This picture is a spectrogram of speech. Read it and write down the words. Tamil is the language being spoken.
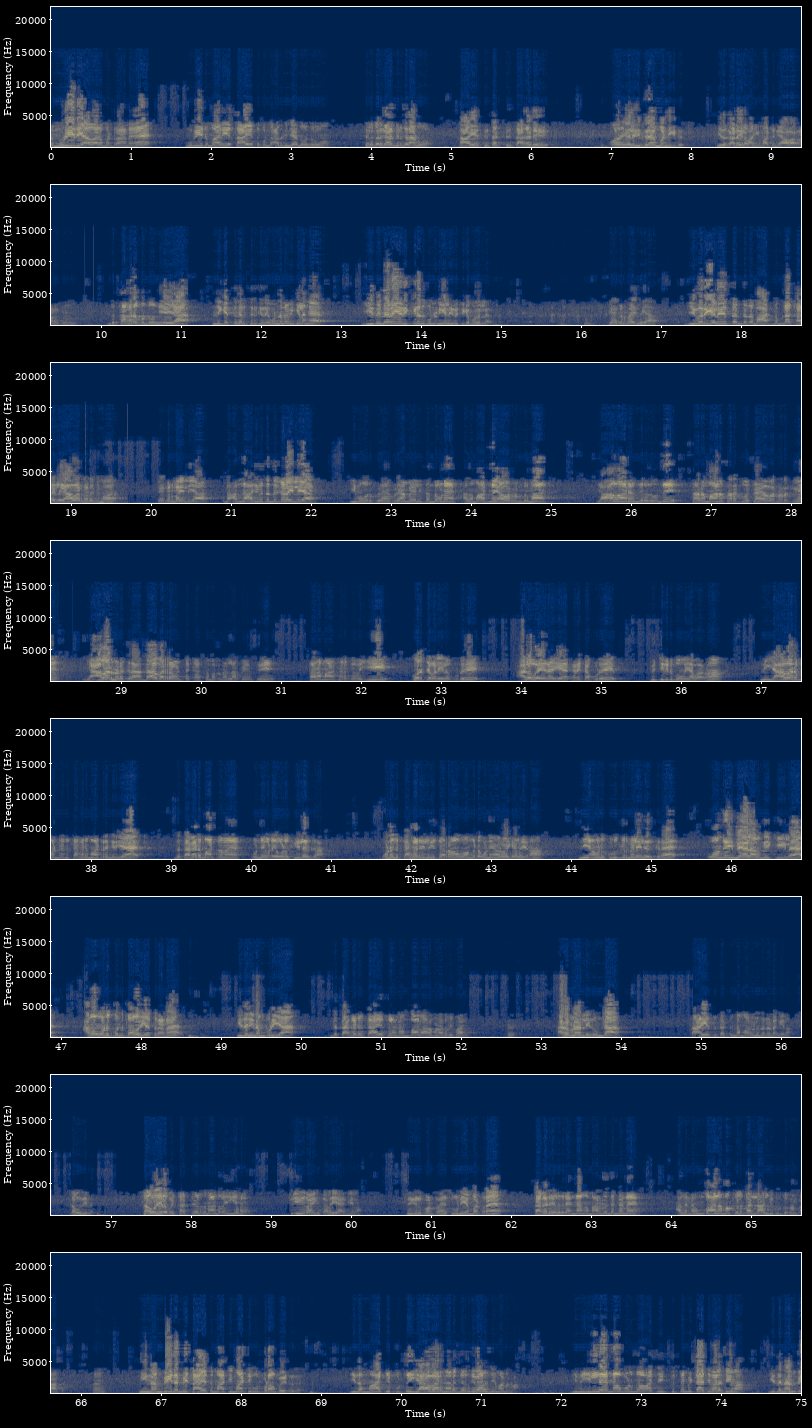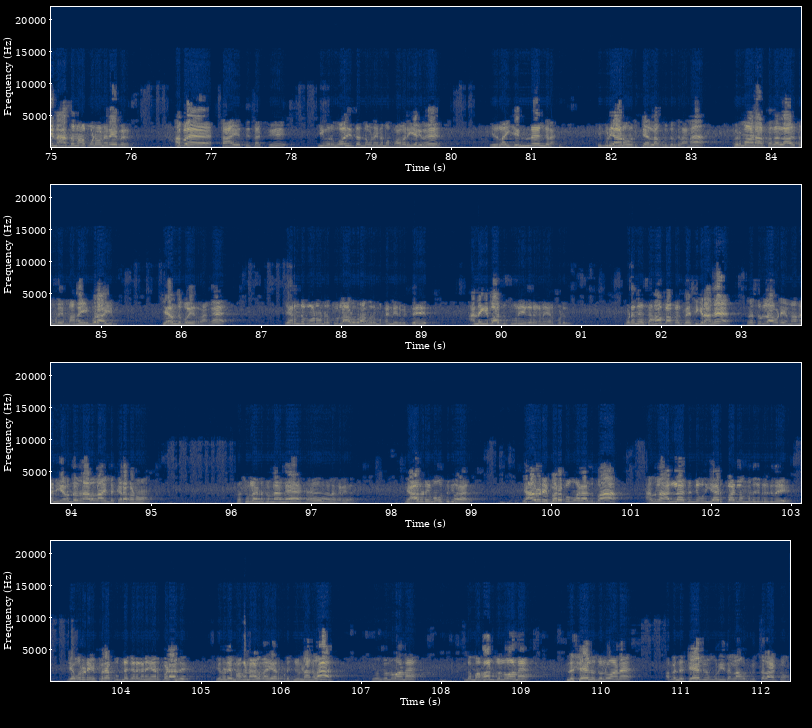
இந்த முறியீடு வியாபாரம் பண்றானே. முறியீடு மாதிரியே தாயத்து பண்ண அதுக்கும் சேர்ந்து வந்துருவோம். சில பேர் கிளம்பி இருக்கிறானுவோ தாயத்து தட்டு தகடு. எழுதி பிரேம் பண்ணிக்கிட்டு இது கடையில வாங்கி மாட்டுங்க வியாபாரம் நடக்கும். இந்த தகடை கொண்டு வந்தியா இன்னைக்கு எத்தனை வித்திருக்குது ஒண்ணுமே விற்கலங்க இது நிறைய விற்கிறது கொண்டு நீ எழுதி வச்சுக்க முதல்ல. கேட்கணுமா இல்லையா? இவர் எழுதி தந்ததை மாட்டினோம்னா கடையில வியாபாரம் நடக்குமா? கேட்கணுமா இல்லையா? இந்த அல்ல அறிவு தந்த கடை இல்லையா? இவன் ஒரு பிரேம எழுதி தந்தவன அதை மாட்டினா வியாபாரம் நடந்துருமா? வியாபாரங்கிறது வந்து தரமான சரக்கு வச்சா வியாபாரம் நடக்கும். வியாபாரம் நடக்கிறாந்தா வர்றவன்ட்ட கஸ்டமர் நல்லா பேசு தரமான சரக்கு வை குறைச்ச விலையில கொடு அளவு இடைய கரெக்டா கொடு பிச்சுக்கிட்டு போகும் வியாபாரம். நீ வியாபாரம் பண்றது தகடு மாற்றங்கிறிய இந்த தகடு மாற்றவன் உன்னை விட எவ்வளவு கீழே இருக்கிறான் உனக்கு தகடு எழுதி தர்றோம் உன்கிட்ட உன்னே ரூபாய்க்கு அலையிறான் நீ அவனுக்கு கொடுக்குற நிலையில இருக்கிற உன் மேல அவங்க கீழே. அவன் உனக்கு வந்து பவர் ஏத்துறானா? இதை நீ நம்புறியா? இந்த தகடு தாயத்துல நம்பாத அரபு நாடு பாரு. அரபு நாடுல இது உண்டா? தாயத்து தட்டுனா மரண தண்டனை அங்கெல்லாம் சவுதியில. சவுதியில போய் தட்டு எழுதுனான்னு வைங்க. சீராகி தலையா அங்கெல்லாம் சிகிர் பண்றேன் சூனியம் பண்றேன். தகடு எழுதுறேன் அங்க மரண தண்டனை. அதை நம்பாத மக்களுக்கு அல்ல அள்ளி கொடுத்துருக்கான் காசு. நீ நம்பி நம்பி தாயத்தை மாட்டி மாட்டி உருப்படாம போயிட்டு இருக்க இதை மாட்டி புட்டு வியாபாரம் நடக்கிறது வேலை செய்ய மாட்டேங்கிறான். இது இல்லைன்னா ஒழுங்கா வச்சு திட்டமிட்டாச்சு வேலை செய்வான். இதை நம்பி நாசமா போனவன் நிறைய பேர். அப்ப தாயத்து தட்டு இவர் ஓதி தந்தவனை நம்ம பவர் ஏறு இதெல்லாம் என்னங்கிற இப்படியான ஒரு விஷயம் எல்லாம் கொடுத்துருக்கானா பெருமானா சல்லல்லாஹுடைய மகன் இப்ராஹிம் இறந்து போயிடுறாங்க. இறந்து போனோன்ற சூழல் அழுகுறாங்க ரொம்ப கண்ணீர் விட்டு. அன்னைக்கு பார்த்து சூரிய கிரகணம் ஏற்படுது. உடனே சஹாபாக்கள் பேசிக்கிறாங்க ரசுல்லாவுடைய மகன் இறந்ததுனால தான் இந்த கிரகணம். ரசுல்லா என்ன சொன்னாங்க? "ஹே, அதெல்லாம் கிடையாது. யாருடைய மௌத்துக்கு வராது. யாருடைய பிறப்புக்கும் வராதுப்பா. அதெல்லாம் அல்லாஹ் செஞ்ச ஒரு ஏற்பாடுல வந்துகிட்டு இருக்குது. எவருடைய பிறப்புக்கு கிரகணம் ஏற்படாது. என்னுடைய மகனால தான் ஏற்படுச்சு சொன்னாங்களா? இவன் சொல்லுவானே இந்த மகான் சொல்லுவானே இந்த சேது சொல்லுவானே. அப்ப இந்த சேது முறியதெல்லாம் ஒரு பித்தலாட்டம்.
